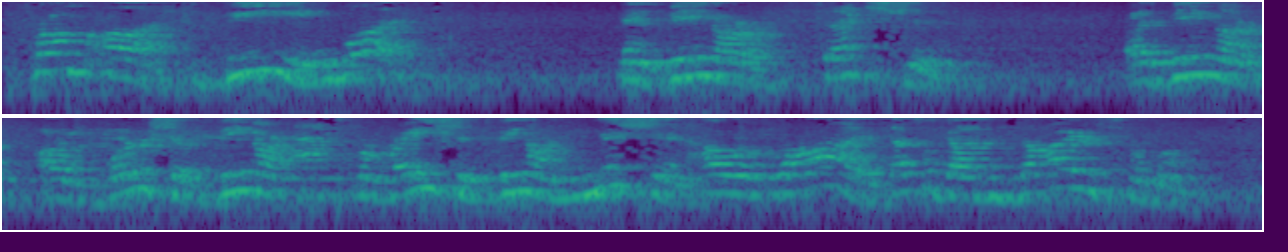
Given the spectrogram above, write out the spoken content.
from us being what? And being our affection, right? being our, our worship, being our aspirations, being our mission, our lives. That's what God desires from us.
